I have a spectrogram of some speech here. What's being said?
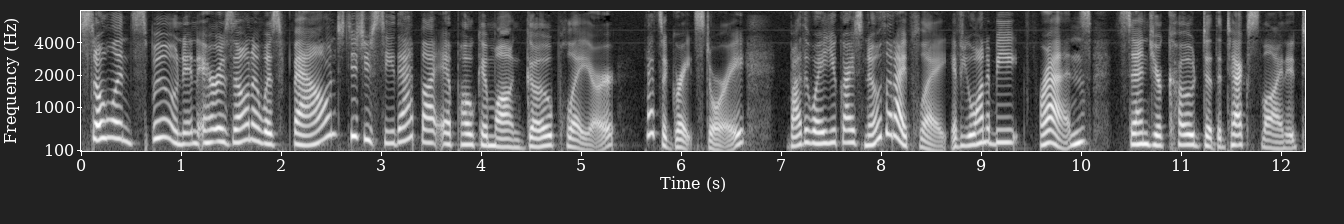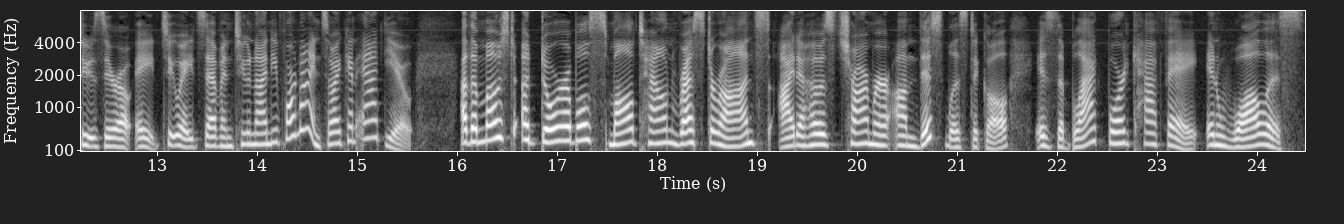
stolen spoon in Arizona was found. Did you see that by a Pokemon Go player? That's a great story. By the way, you guys know that I play. If you want to be friends, send your code to the text line at 208 287 2949 so I can add you. Uh, the most adorable small town restaurants, Idaho's charmer on this listicle is the Blackboard Cafe in Wallace.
